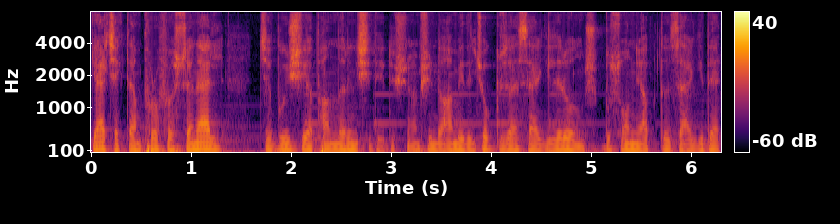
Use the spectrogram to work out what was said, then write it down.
gerçekten profesyonelce bu işi yapanların işi diye düşünüyorum. Şimdi Ahmet'in çok güzel sergileri olmuş. Bu son yaptığı sergide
